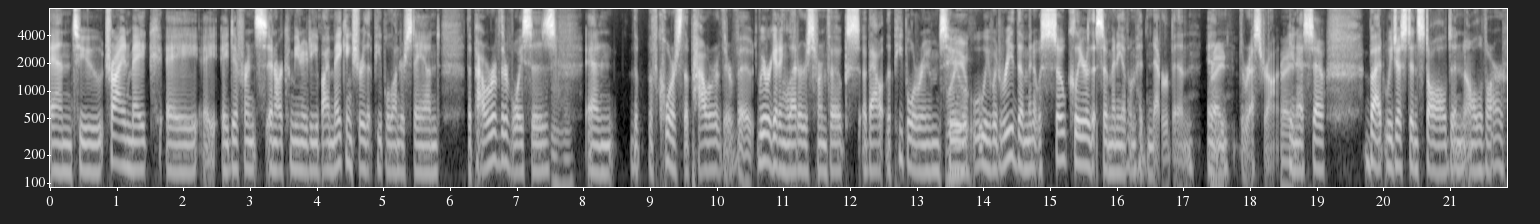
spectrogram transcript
and to try and make a, a, a difference in our community by making sure that people understand the power of their voices mm-hmm. and the, of course, the power of their vote. We were getting letters from folks about the people rooms who we would read them, and it was so clear that so many of them had never been in Right. the restaurant. Right. You know, so but we just installed in all of our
